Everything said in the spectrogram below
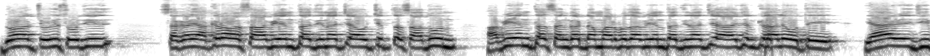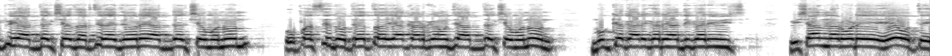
दोन हजार चोवीस रोजी सकाळी अकरा वाजता अभियंता दिनाचे औचित्य साधून अभियंता संघटना मार्फत अभियंता दिनाचे आयोजन झाले होते. यावेळी जी पी अध्यक्ष धरतीराज देवरे अध्यक्ष म्हणून उपस्थित होते. तर या कार्यक्रमाचे अध्यक्ष म्हणून मुख्य कार्यकारी अधिकारी विश- विशाल नरवडे हे होते.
